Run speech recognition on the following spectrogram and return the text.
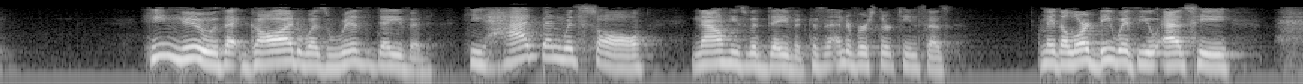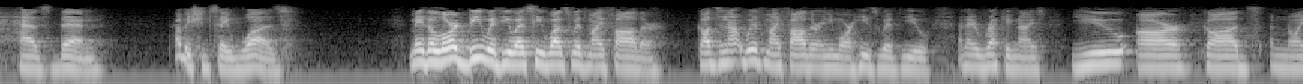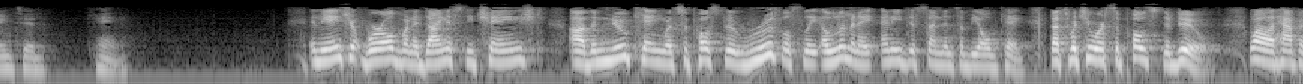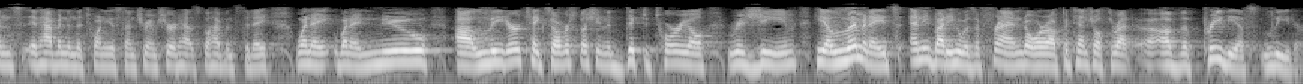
he knew that God was with David. He had been with Saul now he's with David, because the end of verse 13 says, May the Lord be with you as he has been. Probably should say was. May the Lord be with you as he was with my father. God's not with my father anymore, he's with you. And I recognize you are God's anointed king. In the ancient world, when a dynasty changed, uh, the new king was supposed to ruthlessly eliminate any descendants of the old king. That's what you were supposed to do. Well, it happens. It happened in the 20th century. I'm sure it has, still happens today. When a when a new uh, leader takes over, especially in a dictatorial regime, he eliminates anybody who was a friend or a potential threat uh, of the previous leader.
